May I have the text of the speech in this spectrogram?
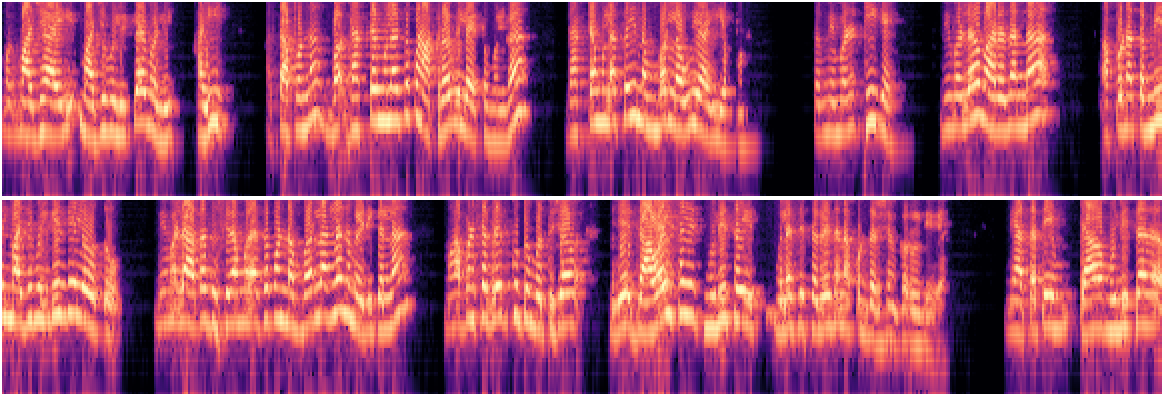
मग माझी आई माझी मुलगी काय म्हणली? आई आता आपण ना धाकट्या मुलाचा पण अकरावीला आहे तो मुलगा. धाकट्या मुलाचाही नंबर लावूया आई आपण. तर मी म्हणलं ठीक आहे. मी म्हणलं महाराजांना आपण आता मी माझी मुलगीच गेलो होतो. मी म्हणलं आता दुसऱ्या मुलाचा पण नंबर लागला ना मेडिकलला. मग आपण सगळेच कुटुंब तुझ्या म्हणजे जावाई सहित मुली सहित मुलाचे सगळेजण आपण दर्शन करून घेऊया. मी आता ते त्या मुलीचा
